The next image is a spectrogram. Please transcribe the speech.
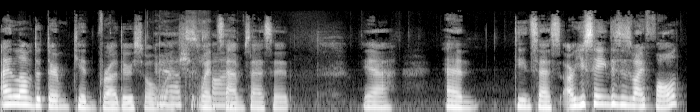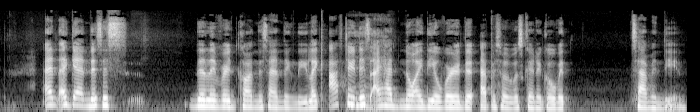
i love the term kid brother so Yeah, much when fun. sam says it yeah and dean says are you saying this is my fault and again this is delivered condescendingly. Like after this, Mm-hmm. I had no idea where the episode was gonna go with Sam and Dean.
